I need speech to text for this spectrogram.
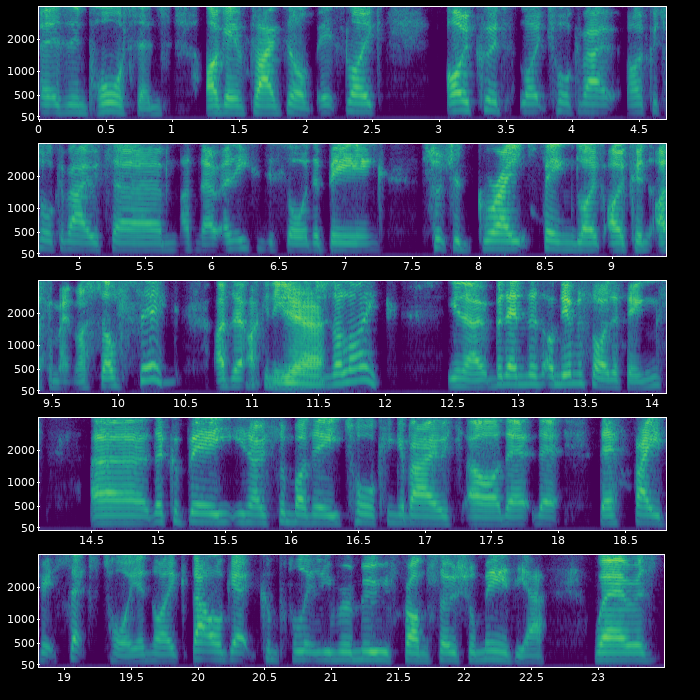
as important are getting flagged up. It's like I could like talk about I could talk about um, I don't know an eating disorder being such a great thing. Like I can I can make myself sick. I don't, I can eat yeah. as much as I like, you know. But then there's on the other side of things, uh, there could be you know somebody talking about uh, their their their favorite sex toy, and like that'll get completely removed from social media. Whereas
